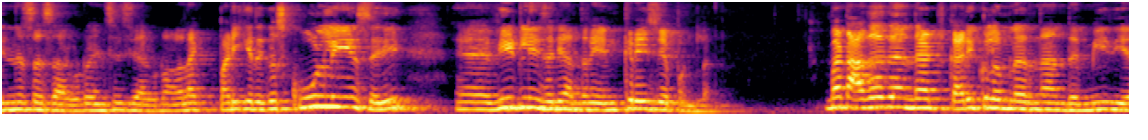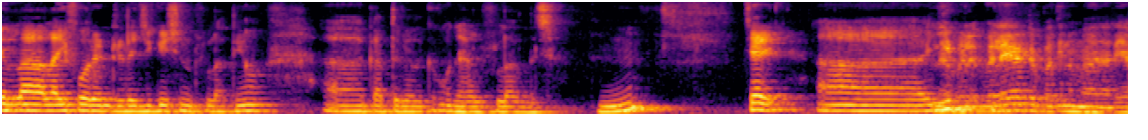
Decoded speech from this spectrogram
என்எஸ்எஸ் ஆகட்டும் என்சிசி ஆகட்டும் அதெல்லாம் படிக்கிறதுக்கு ஸ்கூல்லேயும் சரி வீட்லேயும் சரி அந்த என்கரேஜே பண்ணல. பட் அதர் தேன் தட் கரிக்குலமில் இருந்த அந்த மீதி எல்லா லைஃப் ஓரியன்ட் எஜுகேஷன் ஃபுல்லாத்தையும் கற்றுக்கிறதுக்கு கொஞ்சம் ஹெல்ப்ஃபுல்லாக இருந்துச்சு. ம்? சரி விளையாட்டை பத்தி நம்ம நிறைய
